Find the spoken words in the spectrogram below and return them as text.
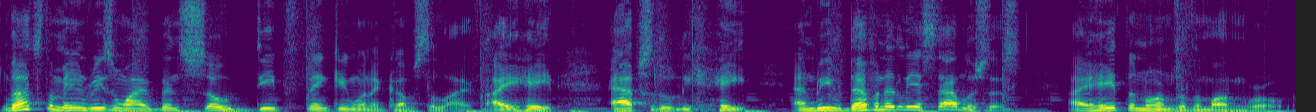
That's the main reason why I've been so deep thinking when it comes to life. I hate, absolutely hate, and we've definitely established this. I hate the norms of the modern world,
